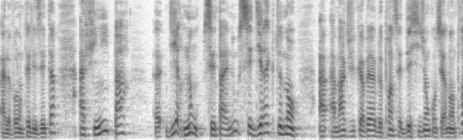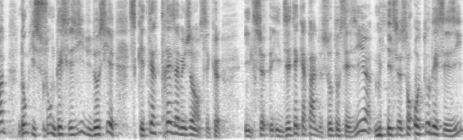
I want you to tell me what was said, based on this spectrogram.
à la volonté des États, a fini par euh, dire non, c'est pas à nous, c'est directement à, Mark Zuckerberg de prendre cette décision concernant Trump. Donc ils se sont dessaisis du dossier. Ce qui était très amusant, c'est que ils, ils, étaient capables de s'auto-saisir, mais ils se sont auto-dessaisis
